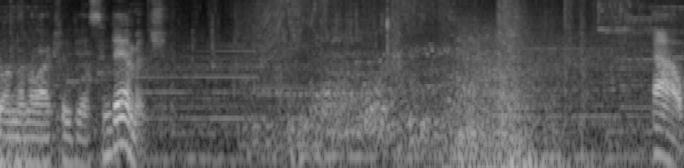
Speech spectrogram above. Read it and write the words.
one that'll actually deal some damage. Ow.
